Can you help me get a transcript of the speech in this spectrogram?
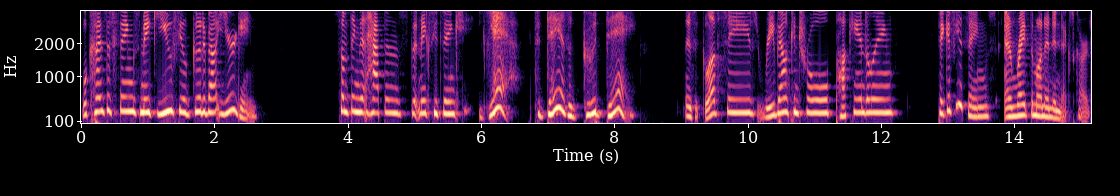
What kinds of things make you feel good about your game? Something that happens that makes you think, yeah, today is a good day. Is it glove saves, rebound control, puck handling? Pick a few things and write them on an index card.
